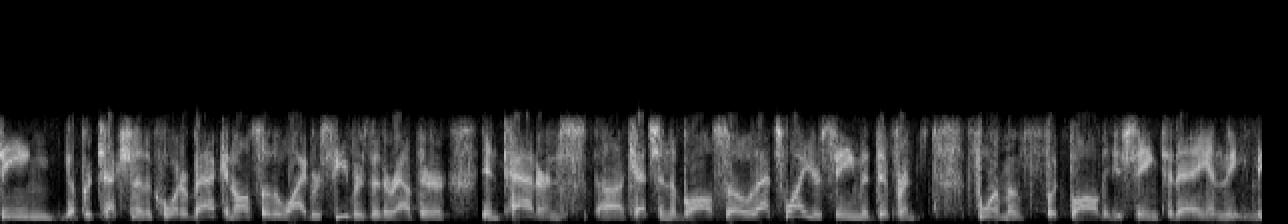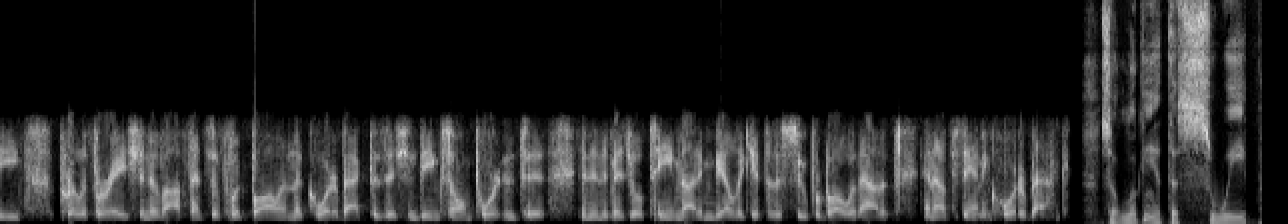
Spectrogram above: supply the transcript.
seeing a protection of the quarterback and also the wide receivers that are out there in patterns uh, catching the ball. So that's why you're seeing the different form of football that you're seeing today, and the the proliferation of offensive football and the quarterback position being so important to an individual team, not even be able to get to the Super Bowl without an outstanding quarterback. So looking at the sweep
